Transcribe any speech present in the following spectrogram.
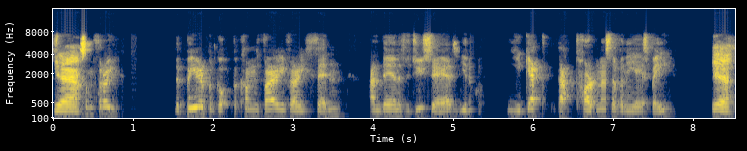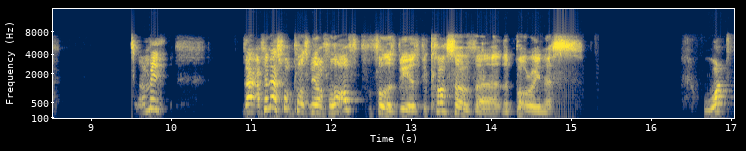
Yeah, come through. The beer bec- becomes very, very thin, and then, as you said, you know, you get that tartness of an ESB. yeah. I mean, that, I think that's what puts me off a lot of Fuller's beers because of uh, the butteriness. What,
